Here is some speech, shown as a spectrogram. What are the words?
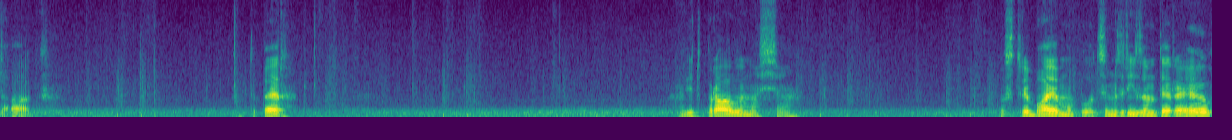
Так. Тепер. Відправимося. Пострибаємо по цим зрізам дерев.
